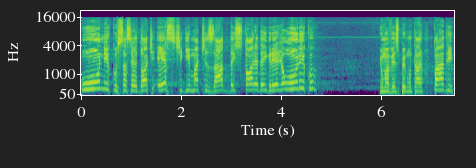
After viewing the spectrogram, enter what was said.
o único sacerdote estigmatizado da história da igreja, o único. E uma vez perguntaram, Padre,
